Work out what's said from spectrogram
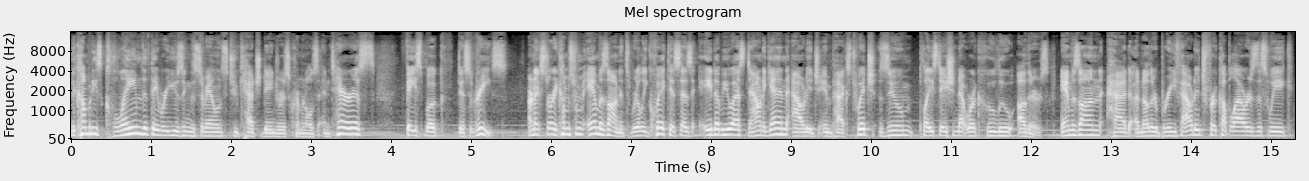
The companies claimed that they were using the surveillance to catch dangerous criminals and terrorists. Facebook disagrees. Our next story comes from Amazon. It's really quick. It says AWS down again, outage impacts Twitch, Zoom, PlayStation Network, Hulu, others. Amazon had another brief outage for a couple hours this week.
